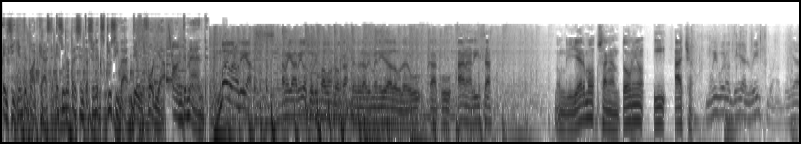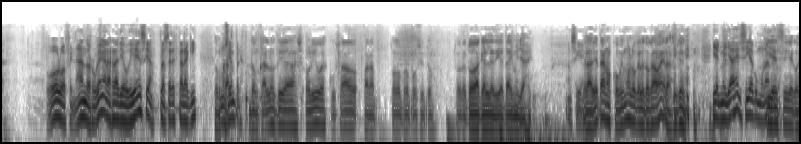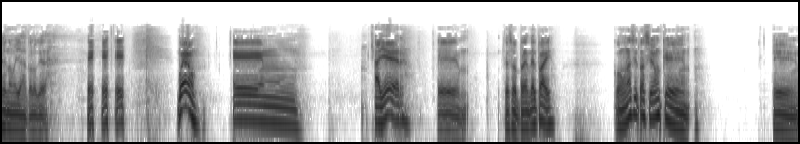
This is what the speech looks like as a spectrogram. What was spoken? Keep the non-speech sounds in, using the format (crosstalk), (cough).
El siguiente podcast es una presentación exclusiva de Euforia On Demand. Muy buenos días, amigas y amigos. Soy Luis Pavón Roca. Les doy la bienvenida a WKQ Analiza. Don Guillermo San Antonio y Hacha. Muy buenos días, Luis. Buenos días. a Polo, a Fernando, a Rubén, a la radio audiencia. Un placer estar aquí, Don como siempre. Don Carlos Díaz Olivo, excusado para todo propósito, sobre todo aquel de dieta y millaje. Así es. De la dieta nos comimos lo que le tocaba a él, así que... (laughs) Y el millaje él sigue acumulando. y él sigue cogiendo millaje a todo lo que da. (laughs) bueno, eh, ayer eh, se sorprende el país con una situación que eh,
